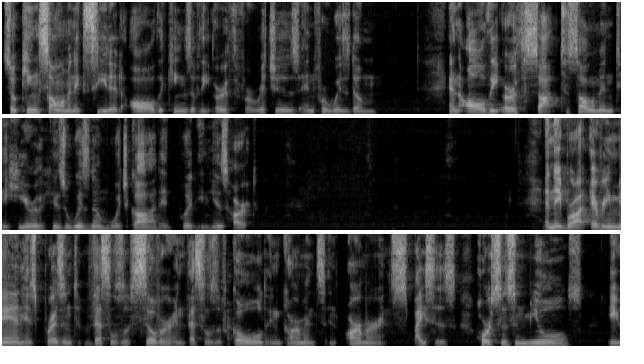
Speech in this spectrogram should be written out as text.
So King Solomon exceeded all the kings of the earth for riches and for wisdom. And all the earth sought to Solomon to hear his wisdom which God had put in his heart. And they brought every man his present vessels of silver and vessels of gold and garments and armor and spices, horses and mules, a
